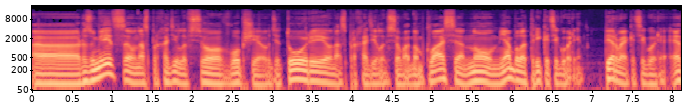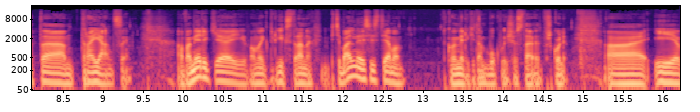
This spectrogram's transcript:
Э, Разумеется, у нас проходило все в общей аудитории, у нас проходило все в одном классе, но у меня было три категории. Первая категория — это троянцы. А в Америке и во многих других странах пятибальная система. Только в Америке там буквы еще ставят в школе. А, И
